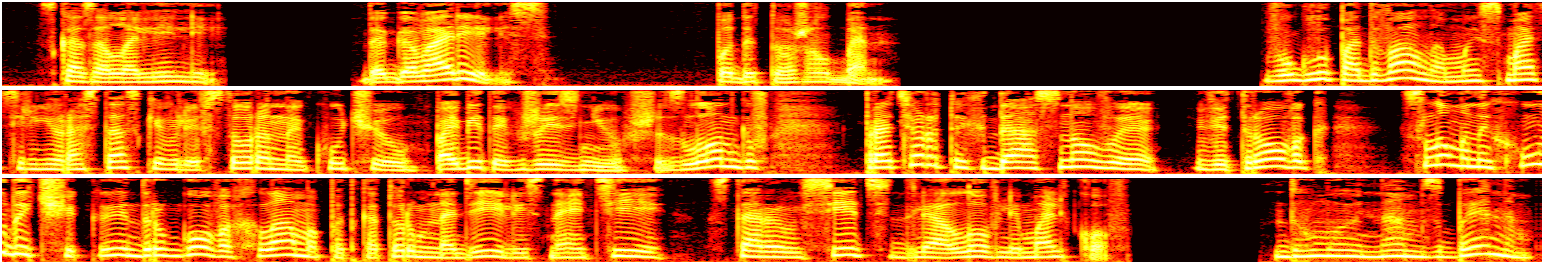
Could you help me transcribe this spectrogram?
— сказала Лили. «Договорились», — подытожил Бен. В углу подвала мы с матерью растаскивали в стороны кучу побитых жизнью шезлонгов, протертых до основы ветровок, сломанных удочек и другого хлама, под которым надеялись найти старую сеть для ловли мальков. «Думаю, нам с Беном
